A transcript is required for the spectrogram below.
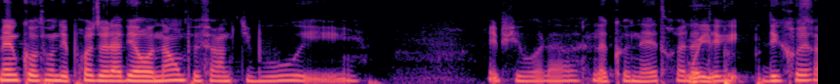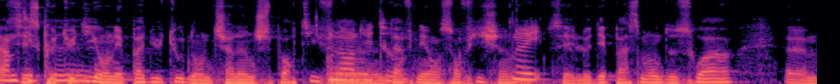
même quand on est proche de la Vérona, on peut faire un petit bout et, et puis voilà, la connaître, la découvrir un petit peu. C'est ce que tu dis, on n'est pas du tout dans le challenge sportif. Non, hein, du tout. Daphné, on s'en fiche. Hein. C'est le dépassement de soi. Euh,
